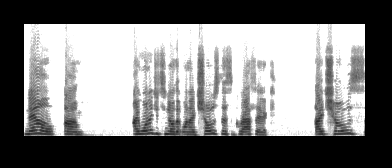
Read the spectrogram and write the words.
Now, um, I wanted you to know that when I chose this graphic, I chose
